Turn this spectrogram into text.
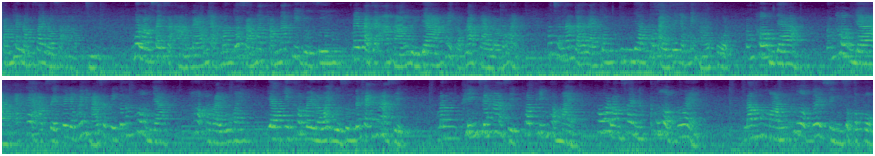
ทำให้ลำไส้เราสะอาดจริง เมื่อลำไส้สะอาดแล้วเนี่ยมันก็สามารถทำหน้าที่ดูดซึมไม่ว่าจะอาหารหรือยาให้กับร่างกายเราได้ ฉะนั้นหลาย ๆ คนกินยาเท่าไหร่ก็ยังไม่หายปวด ต้องเพิ่มยา ต้องเพิ่มยาแก้อักเสบก็ยังไม่หายสักทีก็ต้องเพิ่มยาเพราะอะไรรู้ไหมยากินเข้าไปร้อยดูดซึมได้แค่ห้าสิบมันทิ้งเสียห้าสิบเพราะทิ้งทำไม เพราะว่าลำไส้มันเคลือบด้วย น้ำมันเคลือบด้วยสิ่งสกปรก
